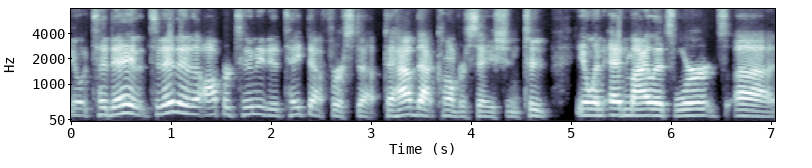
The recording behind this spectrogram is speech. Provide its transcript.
you know today today they have the opportunity to take that first step to have that conversation to you know in ed mylett's words uh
